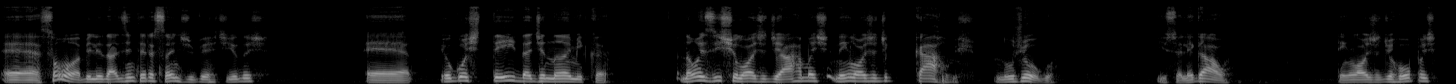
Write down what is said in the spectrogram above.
É, são habilidades interessantes, divertidas. É, eu gostei da dinâmica. Não existe loja de armas nem loja de carros no jogo. Isso é legal. Tem loja de roupas,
